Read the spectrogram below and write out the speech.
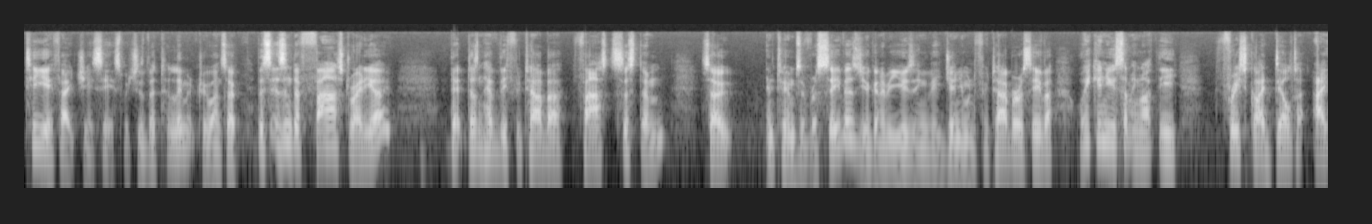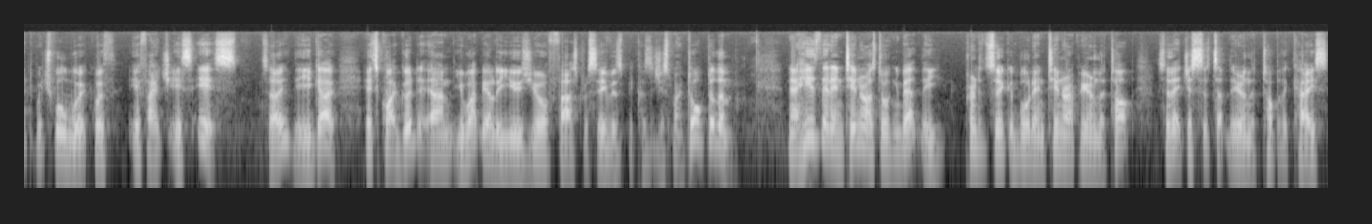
TFHSS, which is the telemetry one. So this isn't a FASST radio. That doesn't have the Futaba FASST system. So in terms of receivers, you're going to be using the genuine Futaba receiver, We can use something like the FrSky Delta 8, which will work with FHSS. So there you go. It's quite good. Um, you won't be able to use your FASST receivers because it just won't talk to them. Now here's that antenna I was talking about, the printed circuit board antenna up here on the top. So that just sits up there in the top of the case,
